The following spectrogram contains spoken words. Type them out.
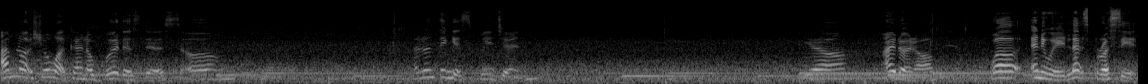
I'm not sure what kind of bird is this. Um, I don't think it's pigeon. Yeah, I don't know. Well, anyway, let's proceed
